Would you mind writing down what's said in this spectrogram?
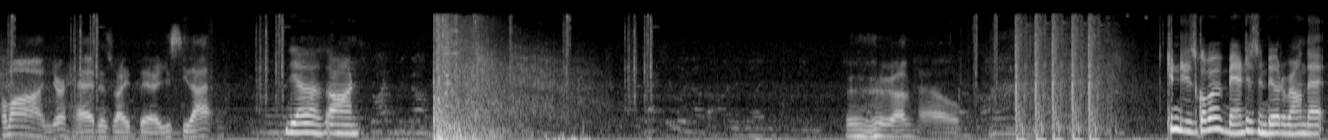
Come on, your head is right there. You see that? Yeah, that's on. I'm hell. Kenji, just go by bandages and build around that.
